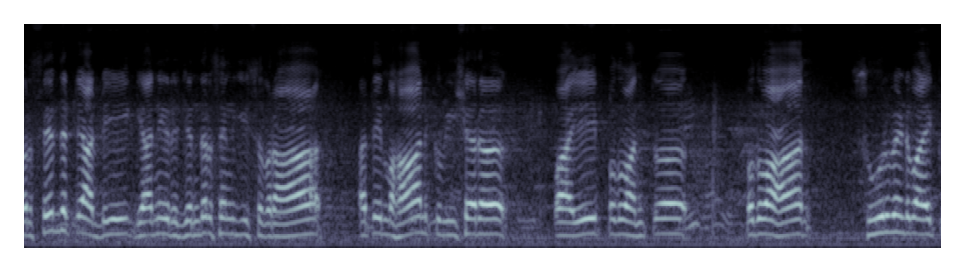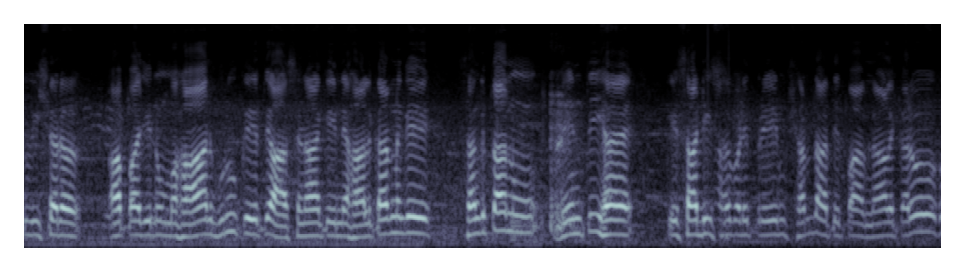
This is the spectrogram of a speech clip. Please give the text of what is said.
ਪ੍ਰਸਿੱਧ ਢਾਡੀ ਗਿਆਨੀ ਰਜਿੰਦਰ ਸਿੰਘ ਜੀ ਸਵਰਾ ਅਤੇ ਮਹਾਨ ਕਵੀਸ਼ਰ ਭਾਈ ਭਗਵੰਤ ਭਗਵਾਨ ਸੂਰਵਿੰਡ ਵਾਲੇ ਕਵੀਸ਼ਰ ਆਪਾ ਜੀ ਨੂੰ ਮਹਾਨ ਗੁਰੂ ਕੇ ਇਤਿਹਾਸ ਸੁਣਾ ਕੇ ਨਿਹਾਲ ਕਰਨਗੇ। ਸੰਗਤਾਂ ਨੂੰ ਬੇਨਤੀ ਹੈ ਕਿ ਸਾਡੀ ਬੜੇ ਪ੍ਰੇਮ, ਸ਼ਰਧਾ ਤੇ ਭਾਵ ਨਾਲ ਕਰੋ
